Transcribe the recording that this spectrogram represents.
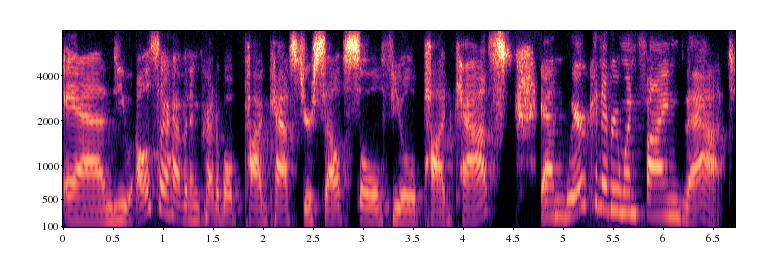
And you also have an incredible podcast yourself, Soul Fuel Podcast. And where can everyone find that?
